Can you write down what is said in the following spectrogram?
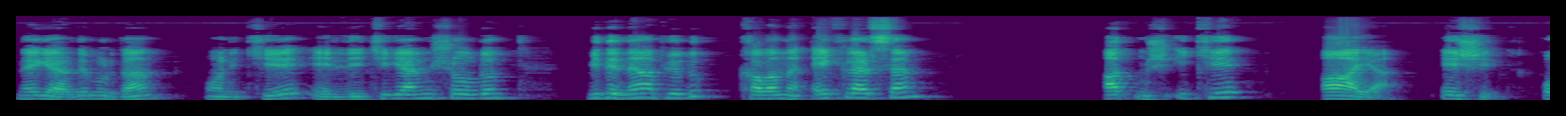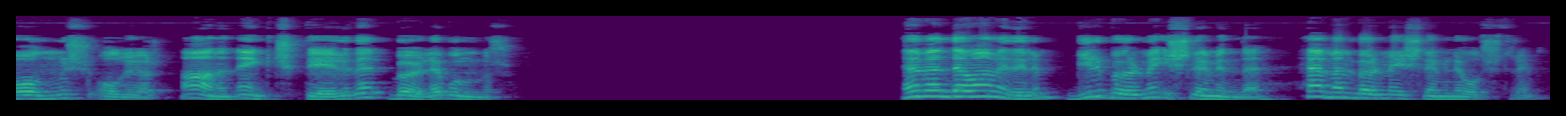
Ne geldi? Buradan 12, 52 gelmiş oldu. Bir de ne yapıyorduk? Kalanı eklersem 62 A'ya eşit olmuş oluyor. A'nın en küçük değeri de böyle bulunur. Hemen devam edelim. Bir bölme işleminde hemen bölme işlemini oluşturayım.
